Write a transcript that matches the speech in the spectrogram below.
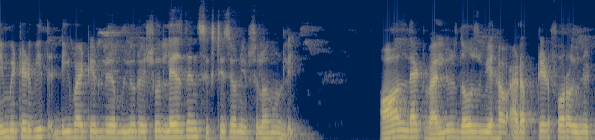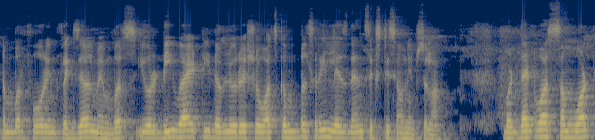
limited with d by tw ratio less than 67 epsilon only. All that values those we have adapted for unit number 4 in flexural members your d by tw ratio was compulsory less than 67 epsilon. But that was somewhat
